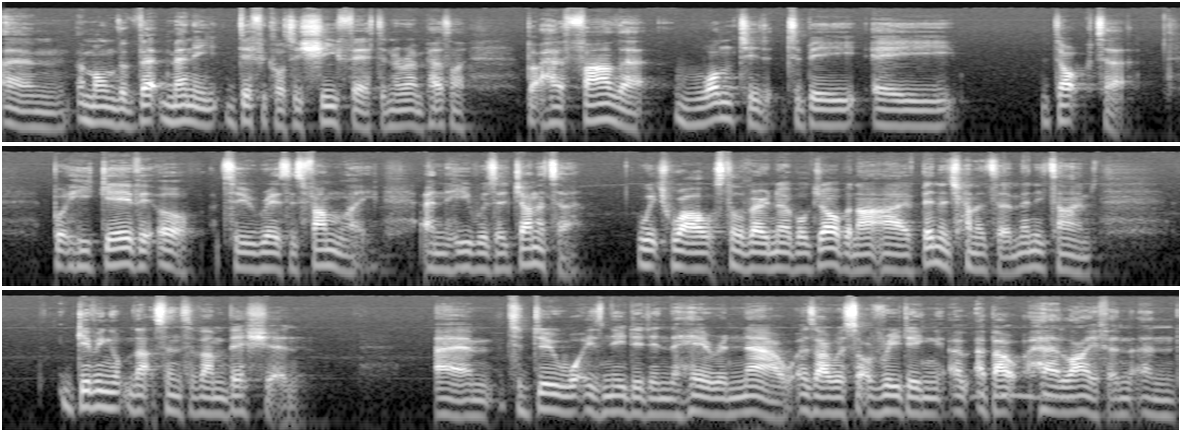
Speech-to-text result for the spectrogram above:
um, among the many difficulties she faced in her own personal life, but her father wanted to be a doctor, but he gave it up to raise his family, and he was a janitor, which while still a very noble job, and I, I've been a janitor many times, giving up that sense of ambition um, to do what is needed in the here and now, as I was sort of reading a, about mm. her life and, and,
